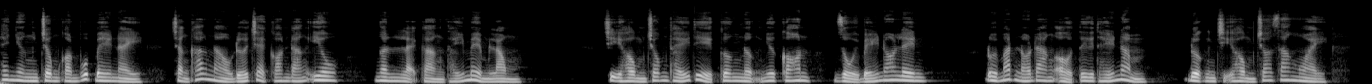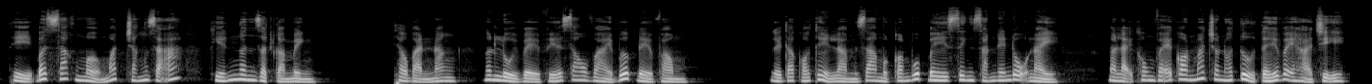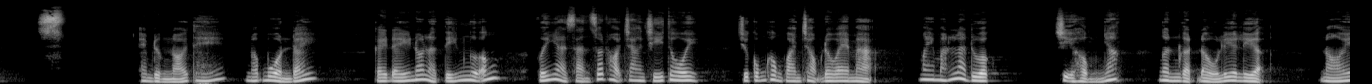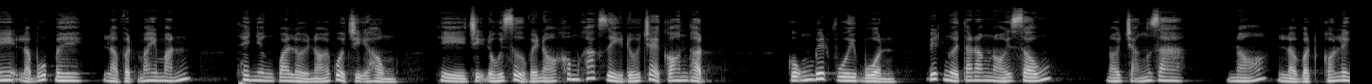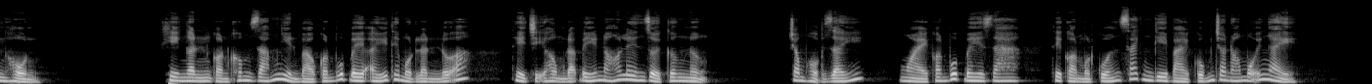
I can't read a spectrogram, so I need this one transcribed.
Thế nhưng trông con búp bê này, Chẳng khác nào đứa trẻ con đáng yêu, Ngân lại càng thấy mềm lòng. Chị Hồng trông thấy thì cưng nựng như con, Rồi bế nó lên. Đôi mắt nó đang ở tư thế nằm, Được chị Hồng cho ra ngoài Thì bất giác mở mắt trắng dã, Khiến Ngân giật cả mình. Theo bản năng, Ngân lùi về phía sau vài bước đề phòng. Người ta có thể làm ra một con búp bê xinh xắn đến độ này, Mà lại không vẽ con mắt cho nó tử tế vậy hả chị? Em đừng nói thế, Nó buồn đấy. Cái đấy nó là tín ngưỡng, Với nhà sản xuất họ trang trí thôi, Chứ cũng không quan trọng đâu em ạ. May mắn là được. Chị Hồng nhắc, Ngân gật đầu lia lịa. Nói là búp bê là vật may mắn. Thế nhưng qua lời nói của chị Hồng thì chị đối xử với nó không khác gì đứa trẻ con thật. Cũng biết vui buồn, Biết người ta đang nói xấu. Nói trắng ra, Nó là vật có linh hồn. Khi Ngân còn không dám nhìn vào con búp bê ấy thêm một lần nữa, Thì chị Hồng đã bế nó lên rồi cưng nựng. Trong hộp giấy, Ngoài con búp bê ra, Thì còn một cuốn sách ghi bài cúng cho nó mỗi ngày.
